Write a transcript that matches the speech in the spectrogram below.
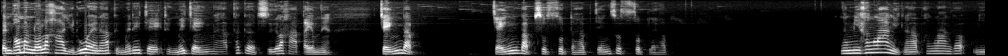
เป็นเพราะมันลดราคาอยู่ด้วยนะครับ ถึงไม่ได้เจ๊ถึงไม่เจ๊งนะครับ ถ้าเกิดซื้อราคาเต็มเนี่ย เจ๊งแบบ จ๊งแบบสุดๆนะครับ เจ๊งสุดๆเลยครับ ยังมีข้างล่างอีกนะครับ ข้างล่างก็มี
